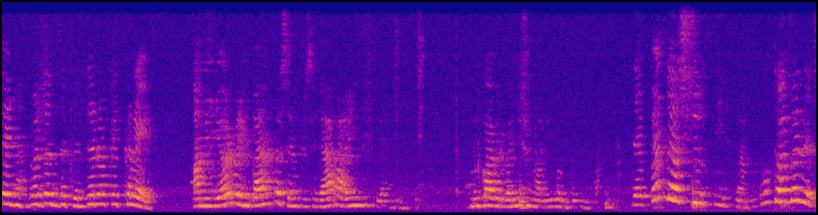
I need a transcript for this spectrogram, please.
teñas medo en defender o que crees. A mellor venganza sempre será a indiferencia. Nunca avergañes un amigo en público. Depende da xustiza. Nunca veres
